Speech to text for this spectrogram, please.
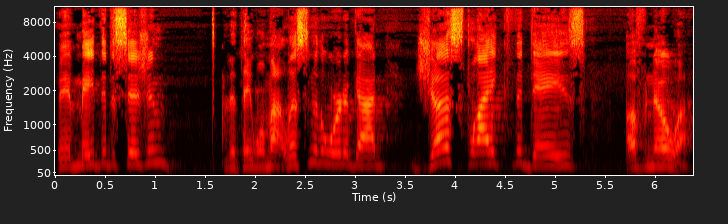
They have made the decision that they will not listen to the word of God, just like the days of Noah.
